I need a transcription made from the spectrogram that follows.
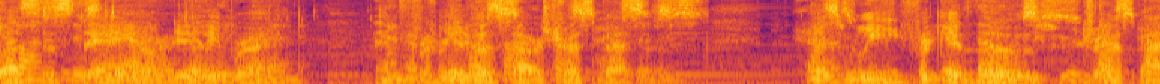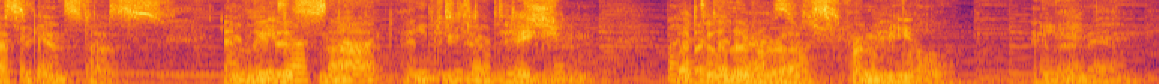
us this day our daily bread, and forgive us our trespasses as we forgive those who trespass against us. And lead us not into temptation, but deliver us from evil. Amen.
